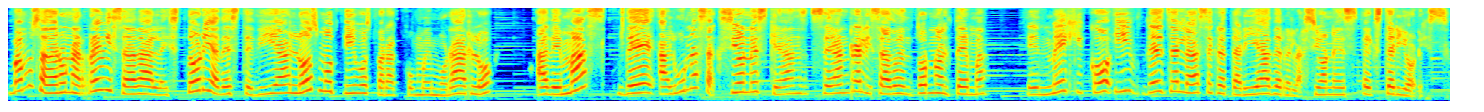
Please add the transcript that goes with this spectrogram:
vamos a dar una revisada a la historia de este día, los motivos para conmemorarlo, además de algunas acciones que se han realizado en torno al tema en México y desde la Secretaría de Relaciones Exteriores.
